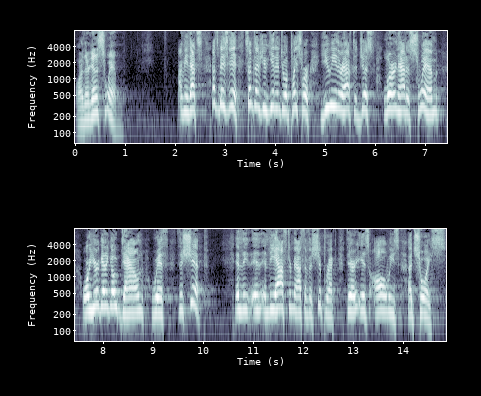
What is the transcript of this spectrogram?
or they're going to swim. I mean, that's, that's basically it. Sometimes you get into a place where you either have to just learn how to swim or you're going to go down with the ship. In the, in, in the aftermath of a shipwreck, there is always a choice.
